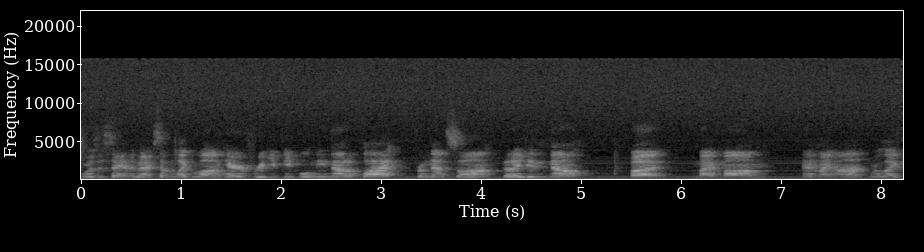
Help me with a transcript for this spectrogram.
what does it say in the back? Something like long haired freaky people need not apply from that song that I didn't know. But my mom and my aunt were like,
